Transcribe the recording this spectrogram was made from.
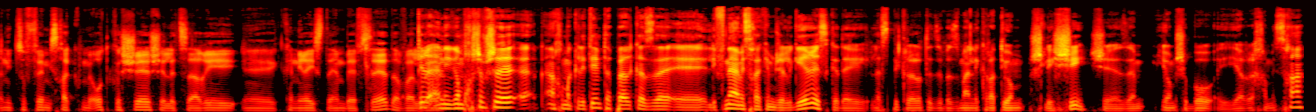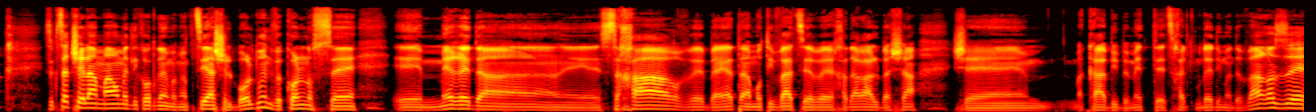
אני צופה משחק מאוד קשה, שלצערי אה, כנראה יסתיים בהפסד, אבל... תראה, אני גם חושב שאנחנו מקליטים את הפרק הזה אה, לפני המשחק עם ג'לגיריס, כדי להספיק להעלות את זה בזמן לקראת יום שלישי, שזה יום שבו ייערך המשחק. זה קצת שאלה מה עומד לקרות גם עם הפציעה של בולדווין, וכל נושא מרד השכר ובעיית המוטיבציה וחדר ההלבשה, שמכבי באמת צריכה להתמודד עם הדבר הזה,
